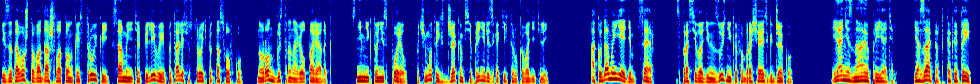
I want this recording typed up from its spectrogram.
Из-за того, что вода шла тонкой струйкой, самые нетерпеливые пытались устроить подтасовку, но Рон быстро навел порядок. С ним никто не спорил, почему-то их с Джеком все приняли за каких-то руководителей. «А куда мы едем, сэр?» – спросил один из узников, обращаясь к Джеку. «Я не знаю, приятель. Я заперт, как и ты».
